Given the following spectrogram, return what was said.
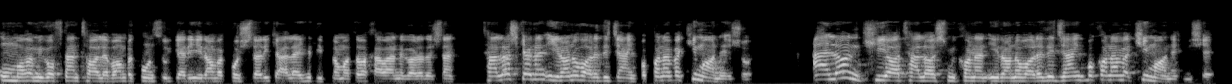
اون موقع می‌گفتن طالبان به کنسولگری ایران و کشتاری که علیه دیپلمات‌ها و خبرنگارا داشتن تلاش کردن ایران رو وارد جنگ بکنن و کی مانع شد؟ الان کیا تلاش می‌کنن ایران رو وارد جنگ بکنن و کی مانع میشه؟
